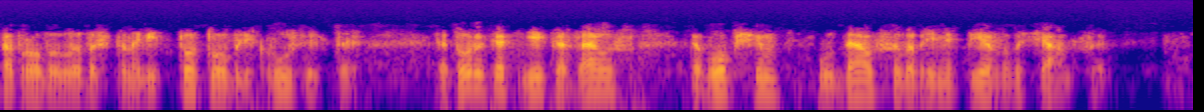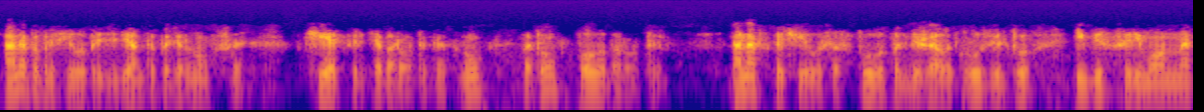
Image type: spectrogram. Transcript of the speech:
попробовала восстановить тот облик Рузвельта, который, как ей казалось, в общем, удался во время первого сеанса. Она попросила президента повернуться в четверть оборота к окну, потом в полоборота. Она вскочила со стула, подбежала к Рузвельту и, бесцеремонно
